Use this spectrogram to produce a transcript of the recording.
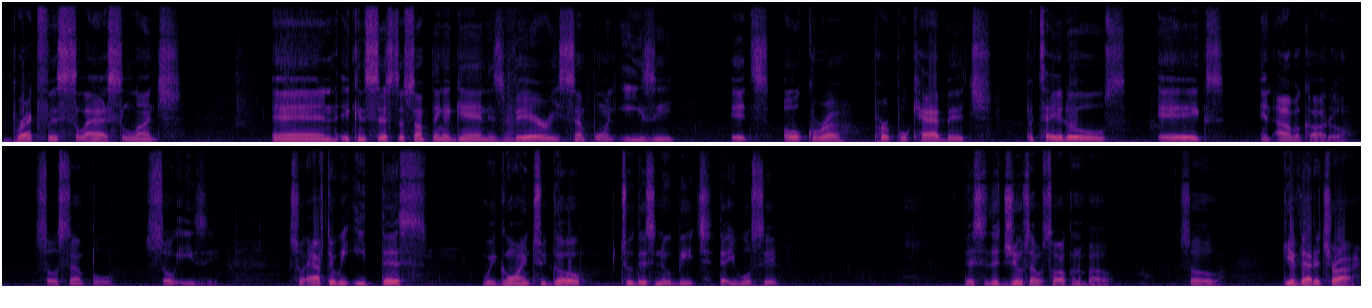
breakfast slash lunch and it consists of something again it's very simple and easy. It's okra purple cabbage potatoes eggs and avocado. So simple so easy. So after we eat this we're going to go to this new beach that you will see. This is the juice i was talking about. So give that a try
